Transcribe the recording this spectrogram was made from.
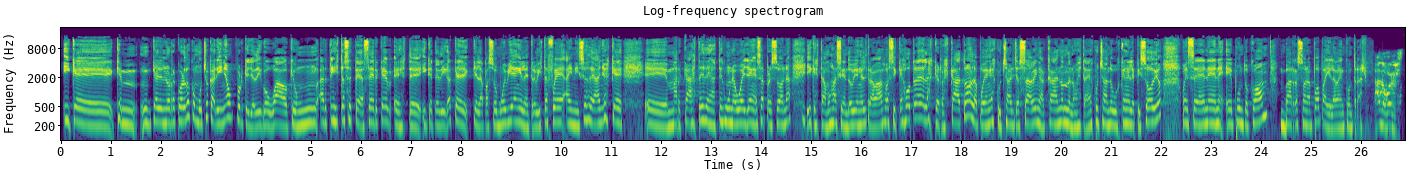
y que, que, que lo recuerdo con mucho cariño porque yo digo, wow, que un artista se te acerque este, y que te diga que, que la pasó muy bien y la entrevista fue a inicios de año, es que eh, marcaste, dejaste una huella en esa persona y que estamos haciendo bien el trabajo. Así que es otra de las que rescato, la pueden escuchar, ya saben, acá en donde nos están escuchando, busquen el episodio o en cnne.com barra zona pop, ahí la va a encontrar. Ah, no, bueno, y sin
